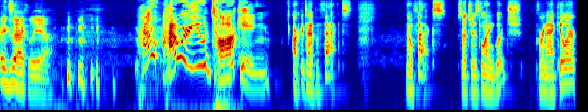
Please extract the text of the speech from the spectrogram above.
Exactly. Yeah. How how are you talking? Archetype of fact. No facts, such as language, vernacular,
